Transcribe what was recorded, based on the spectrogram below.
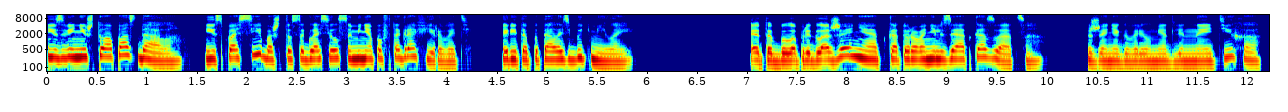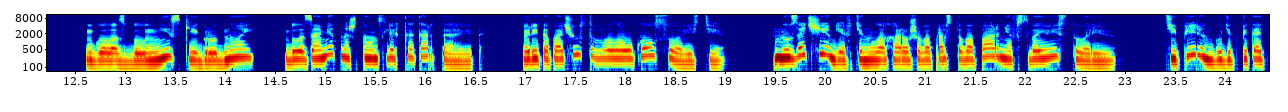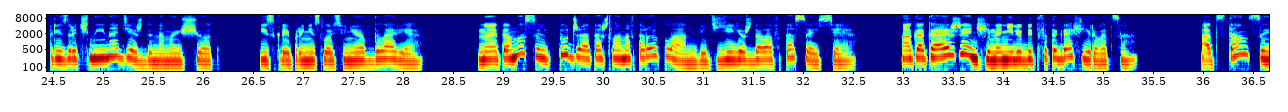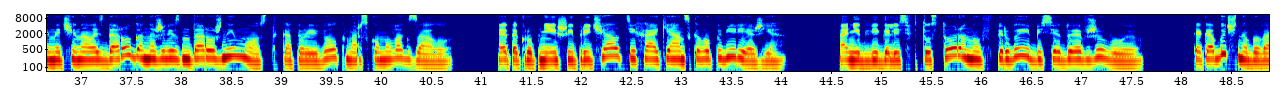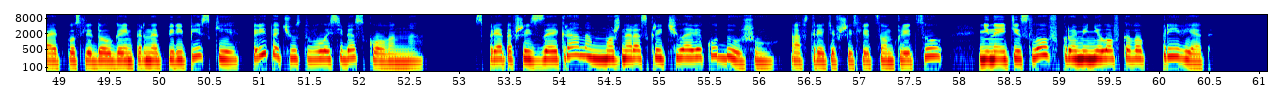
«Извини, что опоздала. И спасибо, что согласился меня пофотографировать». Рита пыталась быть милой. «Это было предложение, от которого нельзя отказаться», — Женя говорил медленно и тихо. Голос был низкий, грудной. Было заметно, что он слегка картавит. Рита почувствовала укол совести. «Ну зачем я втянула хорошего простого парня в свою историю? Теперь он будет питать призрачные надежды на мой счет. Искрой пронеслось у нее в голове. Но эта мысль тут же отошла на второй план, ведь ее ждала фотосессия. А какая женщина не любит фотографироваться? От станции начиналась дорога на железнодорожный мост, который вел к морскому вокзалу. Это крупнейший причал Тихоокеанского побережья. Они двигались в ту сторону, впервые беседуя вживую. Как обычно бывает после долгой интернет-переписки, Рита чувствовала себя скованно. Спрятавшись за экраном, можно раскрыть человеку душу, а встретившись лицом к лицу, не найти слов, кроме неловкого «привет».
